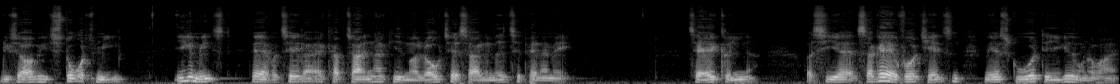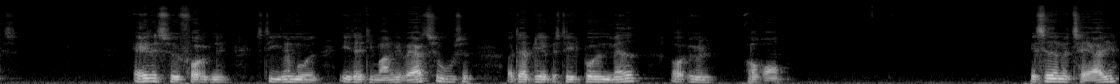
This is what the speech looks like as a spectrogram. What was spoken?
lyser op i et stort smil. Ikke mindst, da jeg fortæller, at kaptajnen har givet mig lov til at sejle med til Panama. Terje griner og siger, at så kan jeg jo få chancen med at skure dækket undervejs. Alle søfolkene stiger mod et af de mange værtshuse, og der bliver bestilt både mad og øl og rom. Jeg sidder med Terje,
